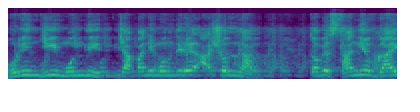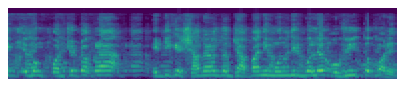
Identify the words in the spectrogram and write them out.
হরিঞ্জি মন্দির জাপানি মন্দিরের আসল নাম। তবে স্থানীয় গাইড এবং পর্যটকরা এটিকে সাধারণত জাপানি মন্দির বলে অভিহিত করেন।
